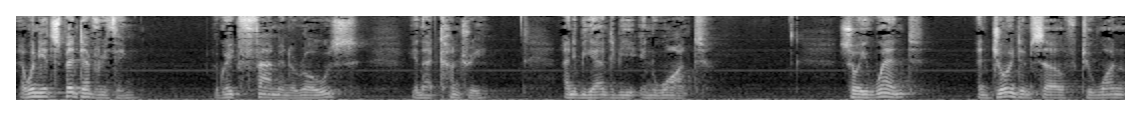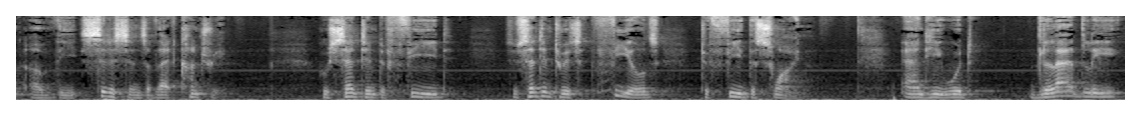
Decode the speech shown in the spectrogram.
And when he had spent everything, a great famine arose in that country, and he began to be in want. So he went and joined himself to one of the citizens of that country, who sent him to feed, who sent him to his fields to feed the swine. And he would gladly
